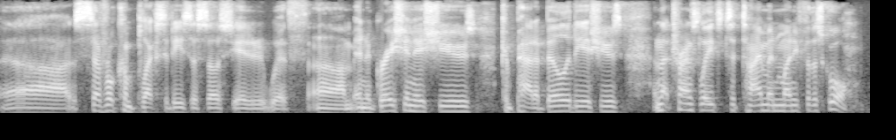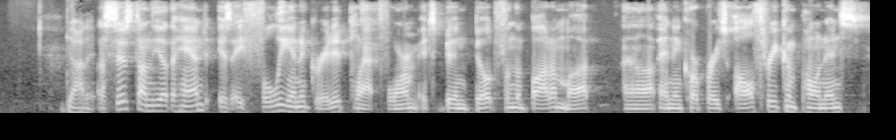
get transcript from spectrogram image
uh, several complexities associated with um, integration issues, compatibility issues, and that translates to time and money for the school. Got it. Assist, on the other hand, is a fully integrated platform. It's been built from the bottom up uh, and incorporates all three components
